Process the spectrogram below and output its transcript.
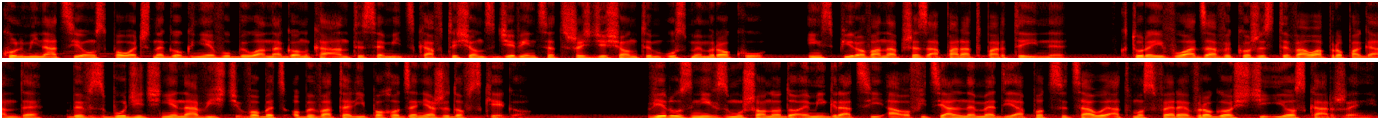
Kulminacją społecznego gniewu była nagonka antysemicka w 1968 roku, inspirowana przez aparat partyjny, w której władza wykorzystywała propagandę, by wzbudzić nienawiść wobec obywateli pochodzenia żydowskiego. Wielu z nich zmuszono do emigracji, a oficjalne media podsycały atmosferę wrogości i oskarżeń.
